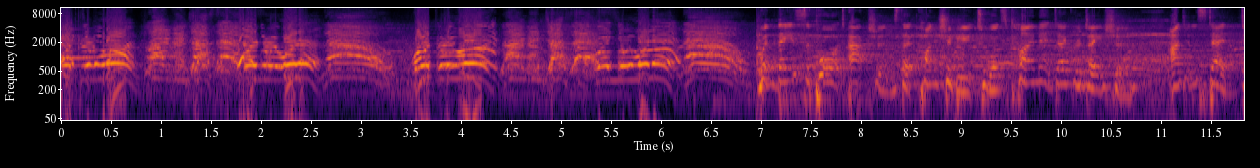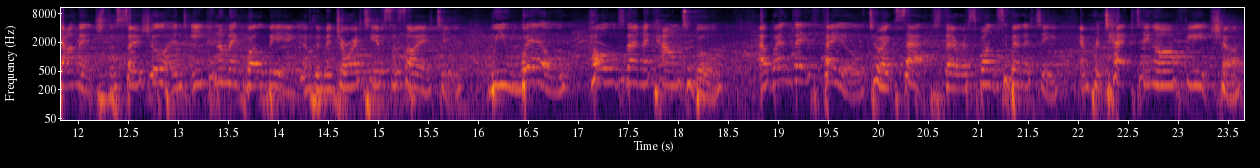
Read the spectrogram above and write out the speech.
What do we want? Climate justice! When do we want it? Now! What do we want? Climate justice! When do we want it? Now! when they support actions that contribute towards climate degradation and instead damage the social and economic well-being of the majority of society, we will hold them accountable. And when they fail to accept their responsibility in protecting our future,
